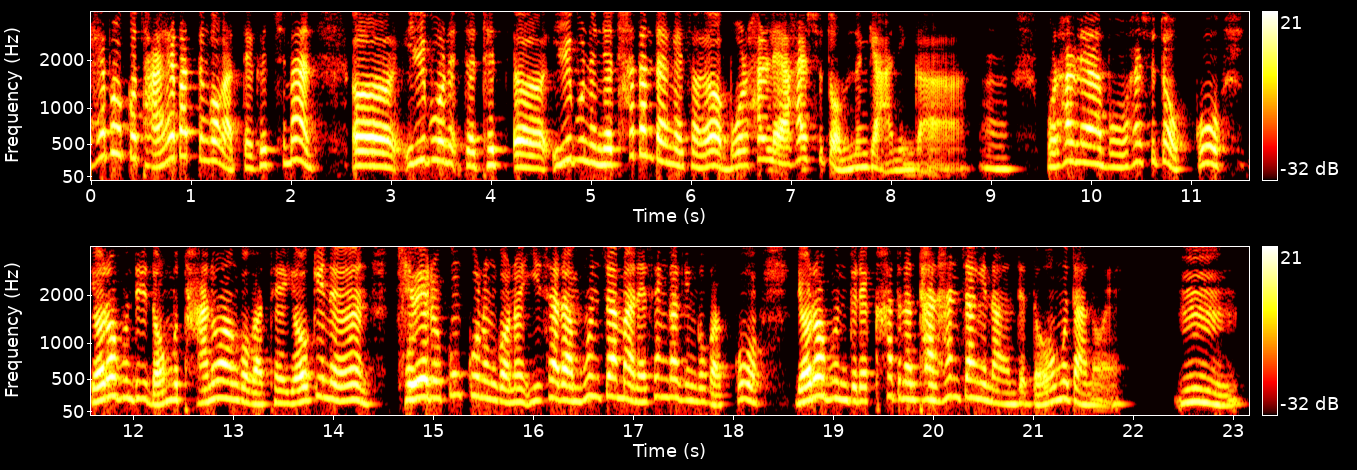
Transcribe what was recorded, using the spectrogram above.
해볼 거 다 해봤던 것 같아. 그렇지만 어 일부는 저, 대, 어 일부는요 차단당해서요 뭘 할래야 할 수도 없는 게 아닌가. 어, 뭘 할래야 뭐 할 수도 없고 여러분들이 너무 단호한 것 같아. 여기는 재회를 꿈꾸는 거는 이 사람 혼자만의 생각인 것 같고 여러분들의 카드는 단 한 장이 나는데 너무 단호해. 음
